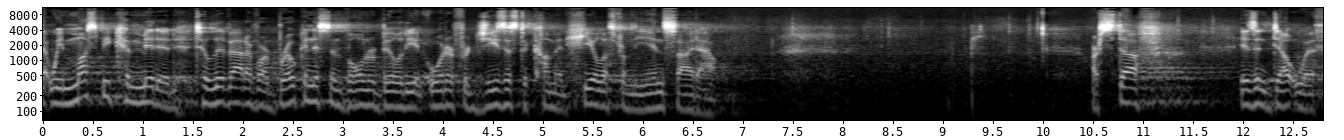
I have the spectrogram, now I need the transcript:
that we must be committed to live out of our brokenness and vulnerability in order for Jesus to come and heal us from the inside out. Our stuff isn't dealt with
